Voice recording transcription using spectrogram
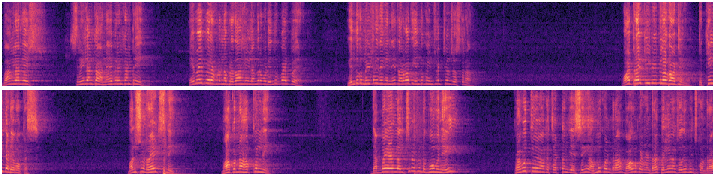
Bangladesh Sri Lanka neighbouring country. ఏమైపోయారు అక్కడ ఉన్న ప్రధానులు? వీళ్ళందరూ కూడా ఎందుకు పారిపోయారు? ఎందుకు మిలిటరీ దిగింది? తర్వాత ఎందుకు ఇంటలెక్చువల్స్ వస్తున్నారు? What right you people have got in to kill the democracy మనుషుల రైట్స్ని మాకున్న హక్కుల్ని డెబ్బై ఏళ్ళలో ఇచ్చినటువంటి భూమిని ప్రభుత్వం ఒక చట్టం చేసి అమ్ముకుండ్రా బాగుపడండ్రా పిల్లల్ని చదివించుకుండ్రా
